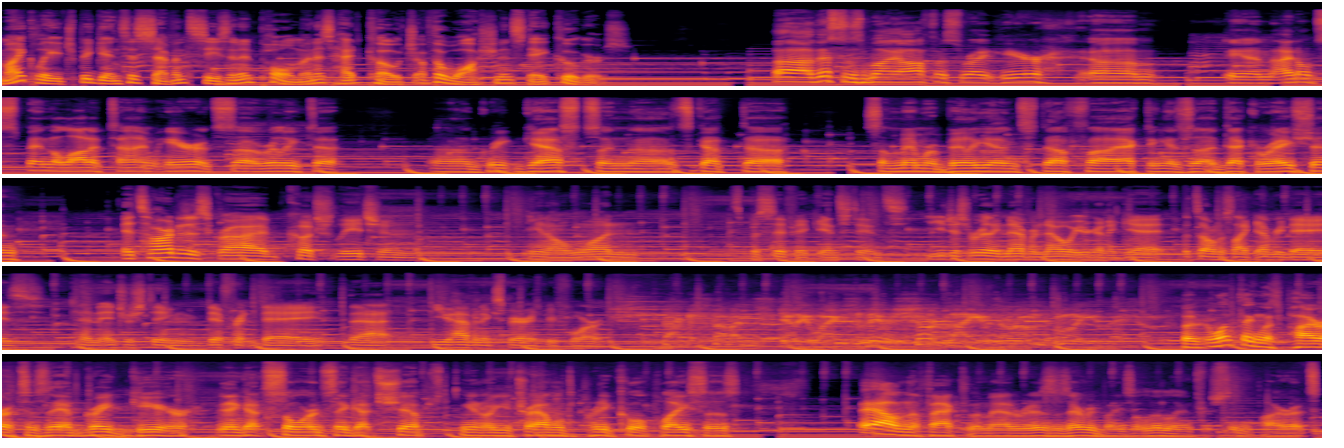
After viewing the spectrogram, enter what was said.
Mike Leach begins his seventh season in Pullman as head coach of the Washington State Cougars. Uh, this is my office right here, um, and I don't spend a lot of time here. It's uh, really to uh, greet guests, and uh, it's got uh, some memorabilia and stuff uh, acting as a decoration. It's hard to describe Coach Leach in, you know, one specific instance. You just really never know what you're gonna get. It's almost like every day is an interesting, different day that you haven't experienced before. But one thing with pirates is they have great gear. They got swords, they got ships. You know, you travel to pretty cool places. Well, and the fact of the matter is, is everybody's a little interested in pirates.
